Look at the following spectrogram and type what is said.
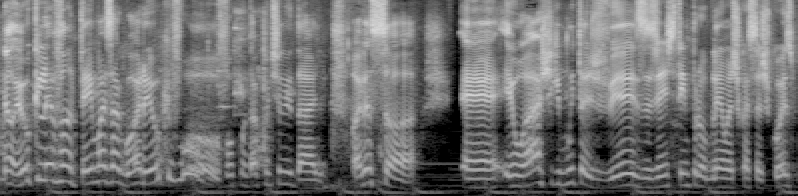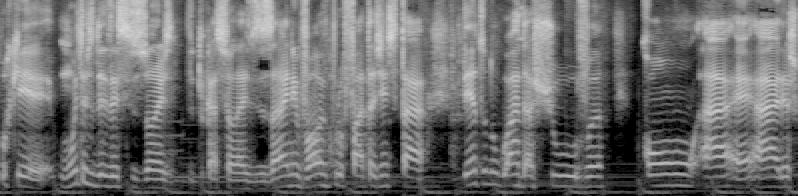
Não, eu que levantei, mas agora eu que vou, vou dar continuidade. Olha só, é, eu acho que muitas vezes a gente tem problemas com essas coisas porque muitas das decisões educacionais de design envolvem para o fato de a gente estar tá dentro de um guarda-chuva, com é, áreas,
